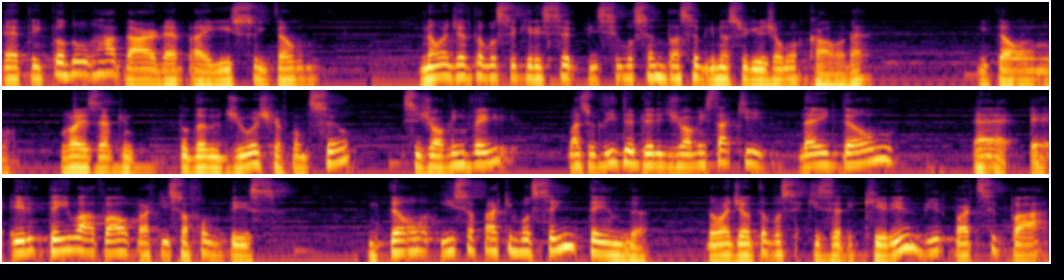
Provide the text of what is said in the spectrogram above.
É, tem todo um radar, né, para isso. Então, não adianta você querer servir se você não está servindo a sua igreja local, né? Então, um exemplo tô dando de hoje que aconteceu. Esse jovem veio, mas o líder dele de jovem está aqui, né? Então, é, é, ele tem o aval para que isso aconteça. Então, isso é para que você entenda. Não adianta você quiser, querer vir participar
